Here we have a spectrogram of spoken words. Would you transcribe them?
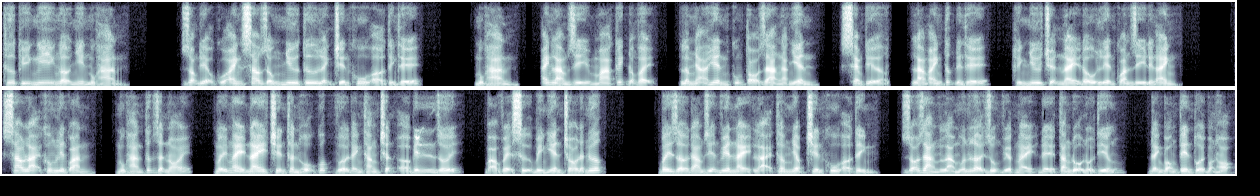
Thư ký nghi ngờ nhìn mục hàn. Giọng điệu của anh sao giống như tư lệnh chiến khu ở tình thế? Mục hàn, anh làm gì mà kích động vậy? Lâm nhã hiên cũng tỏ ra ngạc nhiên, xem tỉa làm anh tức đến thế, hình như chuyện này đâu liên quan gì đến anh. Sao lại không liên quan? Mục hàn tức giận nói, mấy ngày nay chiến thần hộ quốc vừa đánh thắng trận ở biên giới, bảo vệ sự bình yên cho đất nước. Bây giờ đám diễn viên này lại thâm nhập chiến khu ở tỉnh, rõ ràng là muốn lợi dụng việc này để tăng độ nổi tiếng, đánh bóng tên tuổi bọn họ.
